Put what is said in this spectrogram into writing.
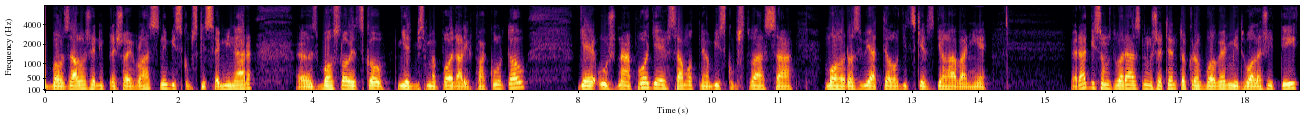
bol založený Prešovej vlastný biskupský seminár s bohosloveckou, dnes by sme povedali, fakultou, kde už na pôde samotného biskupstva sa mohlo rozvíjať teologické vzdelávanie. Rád by som zdôraznil, že tento krok bol veľmi dôležitý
